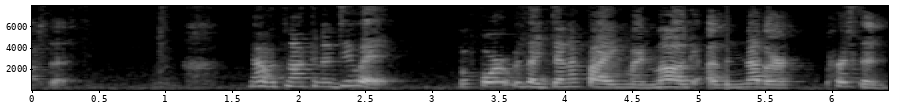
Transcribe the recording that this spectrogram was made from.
sepsis. Now it's not going to do it. Before it was identifying my mug as another person.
